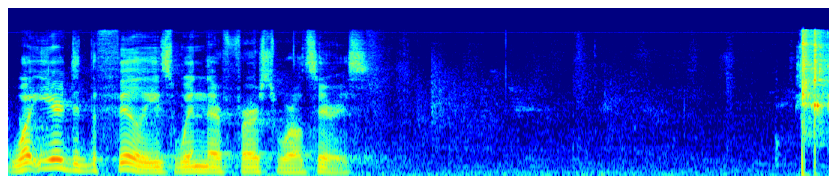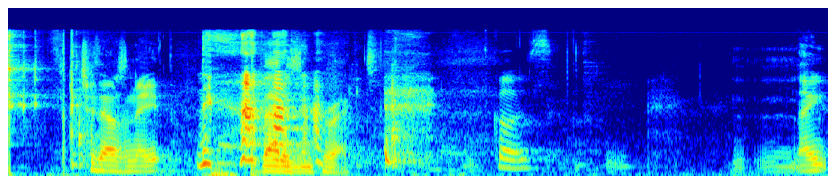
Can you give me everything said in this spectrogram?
What year did the Phillies win their first World Series? 2008. That is incorrect. Close. Nine.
